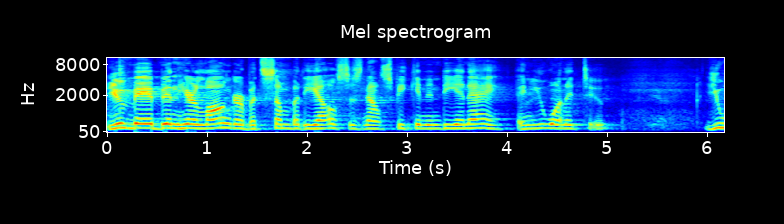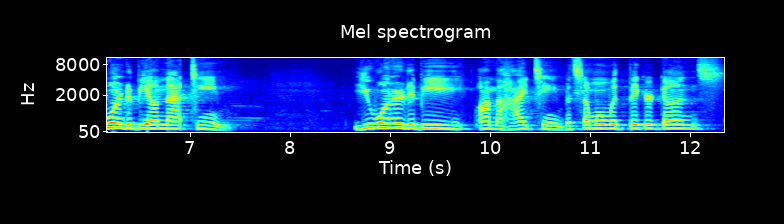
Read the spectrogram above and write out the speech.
You may have been here longer, but somebody else is now speaking in DNA, and you wanted to. You wanted to be on that team. You wanted to be on the high team, but someone with bigger guns.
